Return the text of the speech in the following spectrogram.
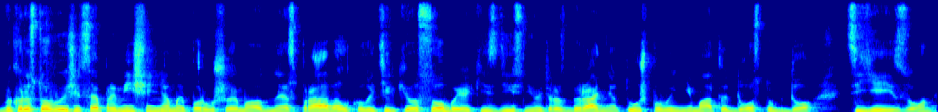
Використовуючи це приміщення, ми порушуємо одне з правил, коли тільки особи, які здійснюють розбирання туш, повинні мати доступ до цієї зони.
